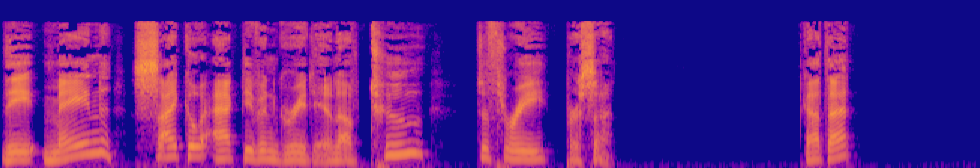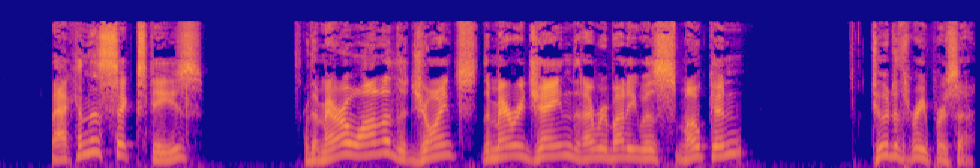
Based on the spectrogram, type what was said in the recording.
the main psychoactive ingredient of two to 3%. Got that? Back in the 60s, the marijuana, the joints, the Mary Jane that everybody was smoking, 2 to 3%.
